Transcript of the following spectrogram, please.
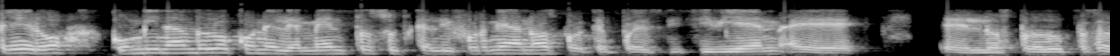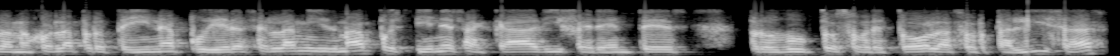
pero combinándolo con elementos subcalifornianos, porque pues si bien eh, eh, los productos, a lo mejor la proteína pudiera ser la misma, pues tienes acá diferentes productos, sobre todo las hortalizas,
